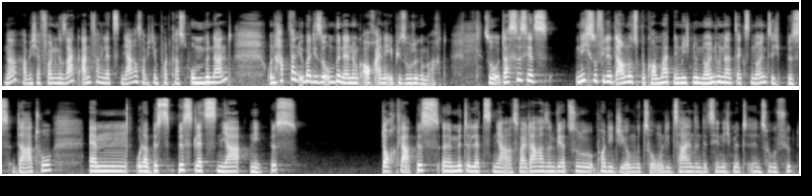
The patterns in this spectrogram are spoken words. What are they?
Ne, habe ich ja vorhin gesagt, Anfang letzten Jahres habe ich den Podcast umbenannt und habe dann über diese Umbenennung auch eine Episode gemacht. So, das ist jetzt nicht so viele Downloads bekommen hat, nämlich nur 996 bis dato, ähm, oder bis, bis letzten Jahr, nee, bis doch, klar, bis äh, Mitte letzten Jahres, weil da sind wir zu Podigy umgezogen und die Zahlen sind jetzt hier nicht mit hinzugefügt.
